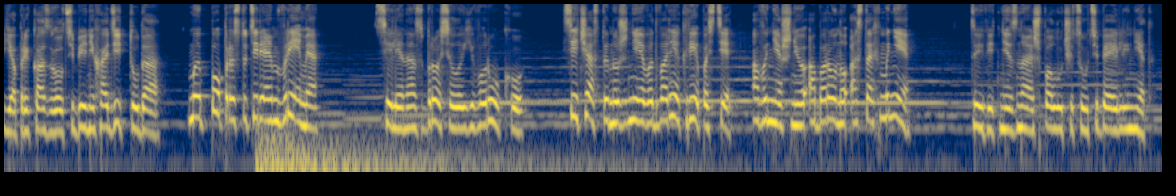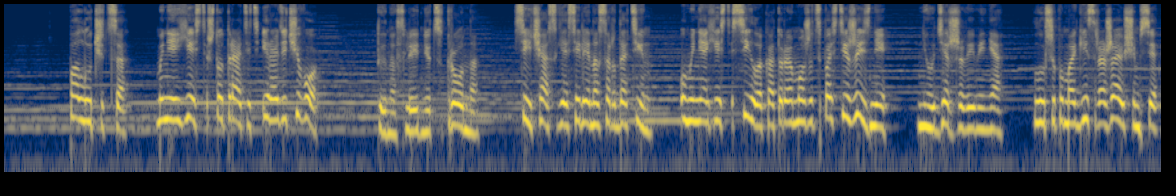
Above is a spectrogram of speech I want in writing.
«Я приказывал тебе не ходить туда!» «Мы попросту теряем время!» Селена сбросила его руку. «Сейчас ты нужнее во дворе крепости, а внешнюю оборону оставь мне!» «Ты ведь не знаешь, получится у тебя или нет». «Получится. Мне есть что тратить и ради чего?» «Ты наследница трона». «Сейчас я Селена Сардатин. У меня есть сила, которая может спасти жизни. Не удерживай меня. Лучше помоги сражающимся».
